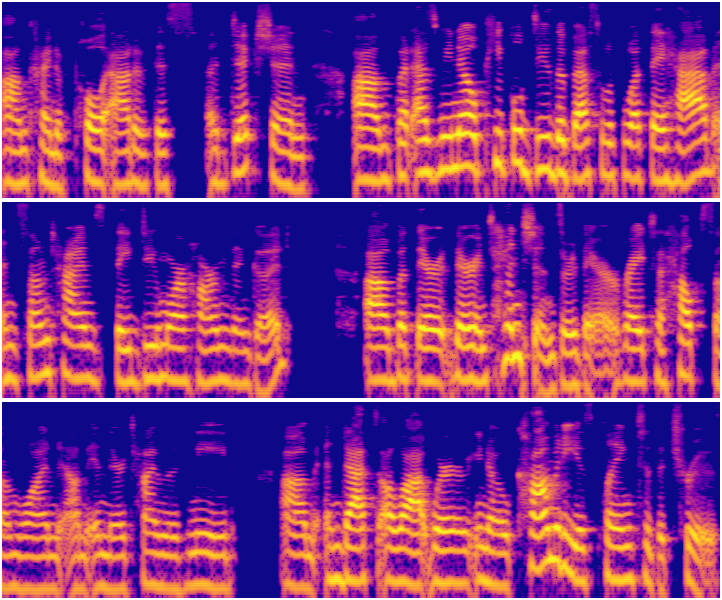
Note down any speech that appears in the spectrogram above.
um, kind of pull out of this addiction. Um, but as we know people do the best with what they have and sometimes they do more harm than good uh, but their their intentions are there right to help someone um, in their time of need um, and that's a lot where, you know, comedy is playing to the truth.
